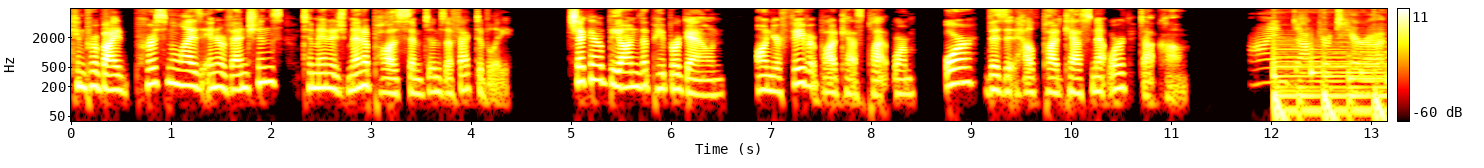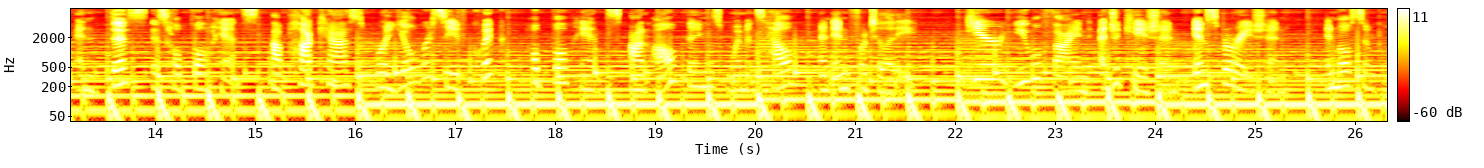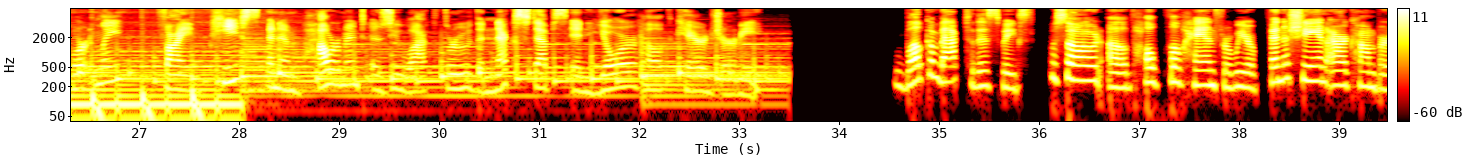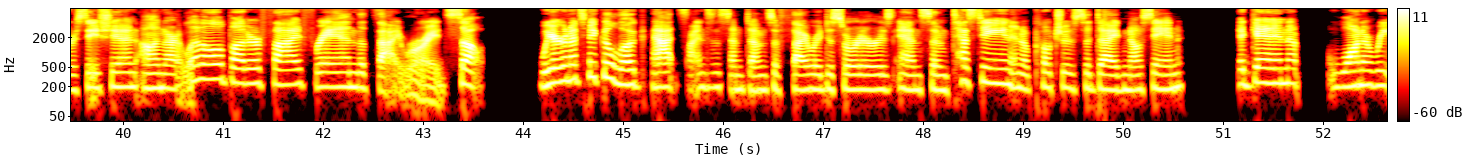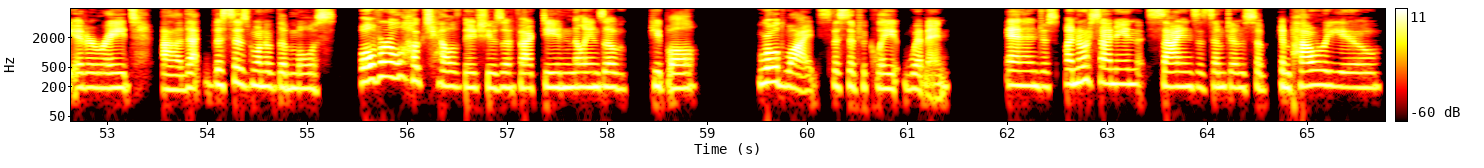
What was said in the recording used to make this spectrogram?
can provide personalized interventions to manage menopause symptoms effectively. Check out Beyond the Paper Gown on your favorite podcast platform or visit healthpodcastnetwork.com. I'm Dr. Tara, and this is Hopeful Hints, a podcast where you'll receive quick, hopeful hints on all things women's health and infertility. Here, you will find education, inspiration, and most importantly, find peace and empowerment as you walk through the next steps in your healthcare journey. Welcome back to this week's episode of Hopeful Hints, where we are finishing our conversation on our little butterfly friend, the thyroid. So, we are going to take a look at signs and symptoms of thyroid disorders and some testing and approaches to diagnosing. Again, want to reiterate uh, that this is one of the most overlooked health issues affecting millions of people worldwide, specifically women and just understanding signs and symptoms to empower you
